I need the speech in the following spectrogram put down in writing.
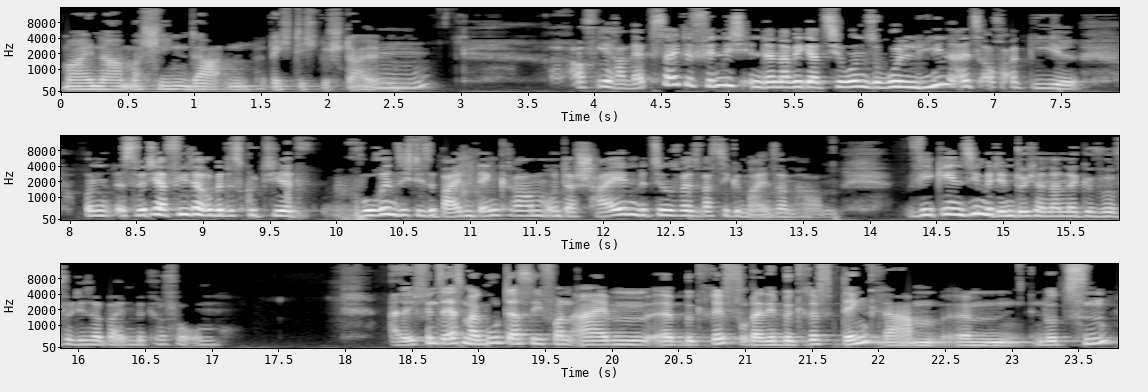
meiner Maschinendaten richtig gestalten? Mhm. Auf Ihrer Webseite finde ich in der Navigation sowohl Lean als auch Agil. Und es wird ja viel darüber diskutiert, worin sich diese beiden Denkrahmen unterscheiden, beziehungsweise was sie gemeinsam haben. Wie gehen Sie mit dem Durcheinandergewürfel dieser beiden Begriffe um? Also ich finde es erstmal gut, dass Sie von einem äh, Begriff oder dem Begriff Denkrahmen ähm, nutzen,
